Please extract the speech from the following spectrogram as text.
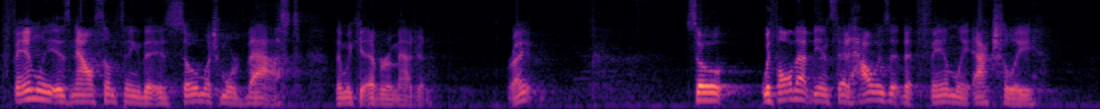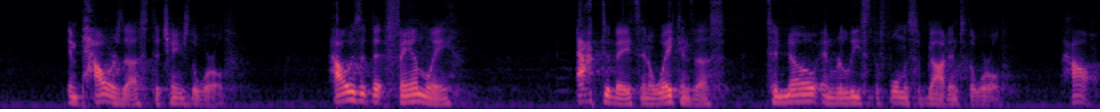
Family is now something that is so much more vast than we could ever imagine, right? So, with all that being said, how is it that family actually empowers us to change the world? How is it that family activates and awakens us to know and release the fullness of God into the world. How?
